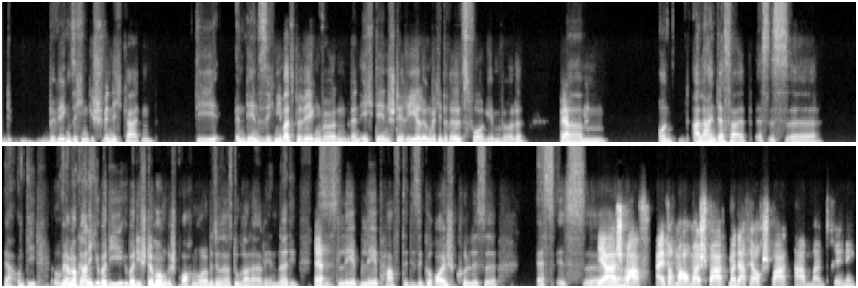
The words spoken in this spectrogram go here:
bewegen sich in Geschwindigkeiten, die, in denen sie sich niemals bewegen würden, wenn ich denen steril irgendwelche Drills vorgeben würde. Ja. Ähm, Und allein deshalb, es ist, äh, ja, und die, wir haben noch gar nicht über die, über die Stimmung gesprochen, oder beziehungsweise hast du gerade erwähnt, ne? Die, ja. Dieses Leb Lebhafte, diese Geräuschkulisse. Es ist. Äh, ja, ja, Spaß. Einfach mal auch mal Spaß. Man darf ja auch Spaß haben beim Training.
